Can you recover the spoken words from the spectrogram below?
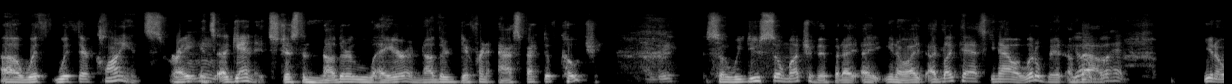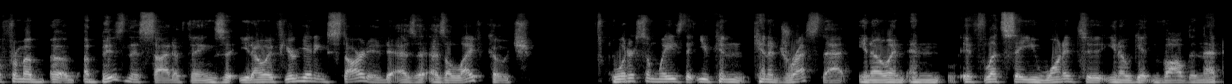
uh, with with their clients, right? Mm-hmm. It's again, it's just another layer, another different aspect of coaching. So we do so much of it, but I, I you know, I, would like to ask you now a little bit about, you know, from a, a, a business side of things. You know, if you're getting started as a as a life coach, what are some ways that you can can address that you know and and if let's say you wanted to you know get involved in that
